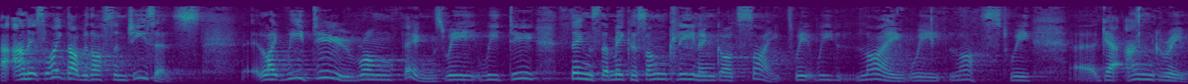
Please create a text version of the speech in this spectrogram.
And it's like that with us and Jesus like we do wrong things. We, we do things that make us unclean in God's sight. We, we lie, we lust, we uh, get angry,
